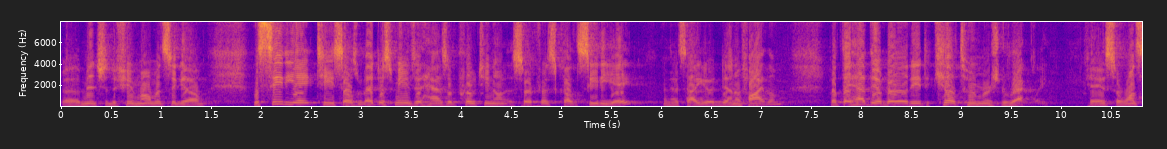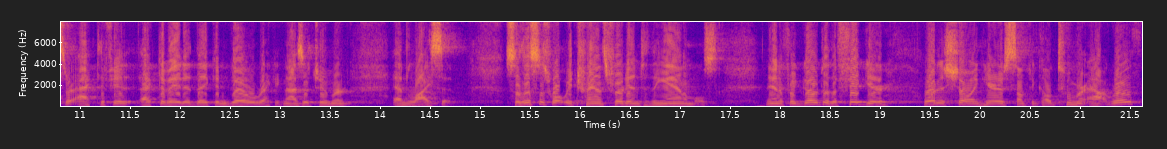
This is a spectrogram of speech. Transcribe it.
uh, mentioned a few moments ago. The CD8 T cells, that just means it has a protein on its surface called CD8, and that's how you identify them. But they have the ability to kill tumors directly. Okay, so once they're activated, they can go recognize a tumor and lyse it. So this is what we transferred into the animals. And if we go to the figure, what is showing here is something called tumor outgrowth.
